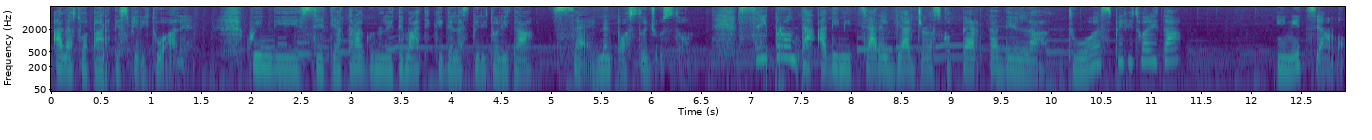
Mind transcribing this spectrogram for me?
alla tua parte spirituale. Quindi se ti attraggono le tematiche della spiritualità, sei nel posto giusto. Sei pronta ad iniziare il viaggio alla scoperta della tua spiritualità? Iniziamo!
